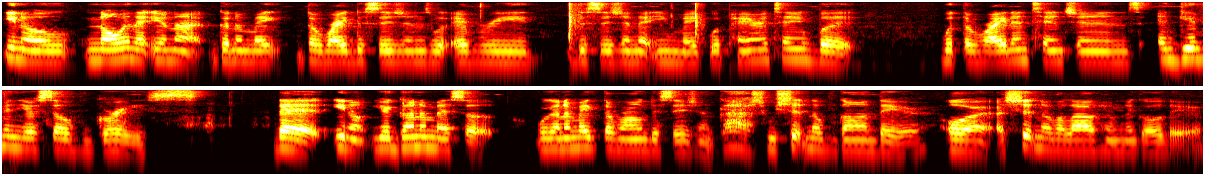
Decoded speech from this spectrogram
you know knowing that you're not going to make the right decisions with every decision that you make with parenting but with the right intentions and giving yourself grace that you know you're gonna mess up we're gonna make the wrong decision. Gosh we shouldn't have gone there or i shouldn't have allowed him to go there.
